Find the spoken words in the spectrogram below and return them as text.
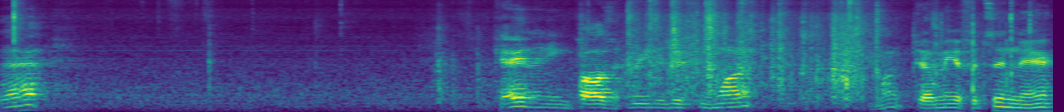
There's that. Okay, and then you can pause it and read it if you want. Monk, tell me if it's in there.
